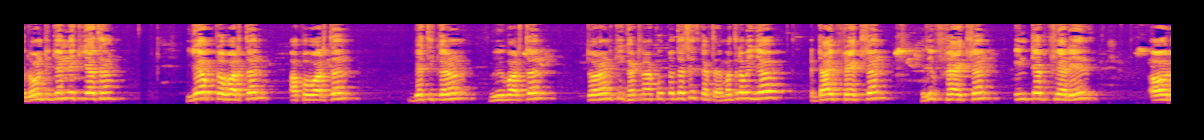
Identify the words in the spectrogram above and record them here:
रोन्टजन ने किया था। यह प्रवर्तन, अपवर्तन, व्यतिकरण विवर्तन त्वरण की घटना को प्रदर्शित करता है। मतलब यह डाइफ्रैक्शन रिफ्रैक्शन इंटरफियरेंस और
